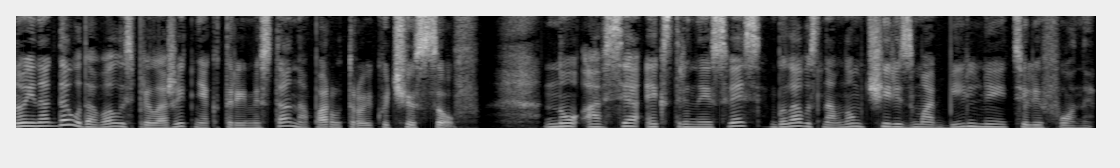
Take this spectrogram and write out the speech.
но иногда удавалось приложить некоторые места на пару-тройку часов. Ну а вся экстренная связь была в основном через мобильные телефоны.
